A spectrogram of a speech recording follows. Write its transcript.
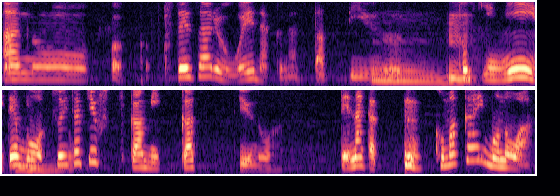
あのー捨てざるを得なくなったっていう時に、でもうん。1日2日3日っていうのは、で、なんか、細かいものは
